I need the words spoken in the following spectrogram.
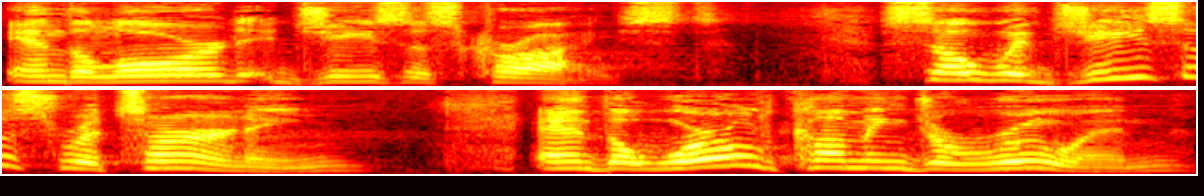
in the Lord Jesus Christ. So with Jesus returning and the world coming to ruin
